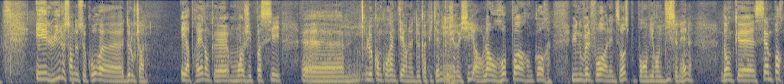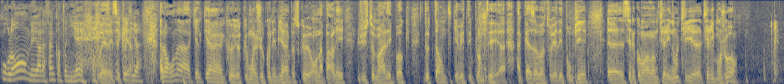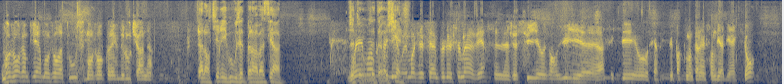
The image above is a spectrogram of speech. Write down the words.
Et lui, le centre de secours euh, de Luchan. Et après, donc euh, moi j'ai passé euh, le concours interne de capitaine que mmh. j'ai réussi. Alors là, on repart encore une nouvelle fois à l'ENSOS pour, pour environ 10 semaines. Donc euh, c'est un parcours long, mais à la fin, quand on y est, ouais, c'est clair. Alors on a quelqu'un que, que moi je connais bien parce que on a parlé justement à l'époque de tentes qui avaient été plantées à, à Casavote où il y a des pompiers. Euh, c'est le commandant Thierry Nout. Euh, Thierry, bonjour. Bonjour Jean-Pierre, bonjour à tous, bonjour aux collègues de Luciana. Alors Thierry, vous vous êtes maintenant à Bastia oui, moi, moi j'ai fait un peu le chemin inverse. Je suis aujourd'hui euh, affecté au service départemental incendie à direction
